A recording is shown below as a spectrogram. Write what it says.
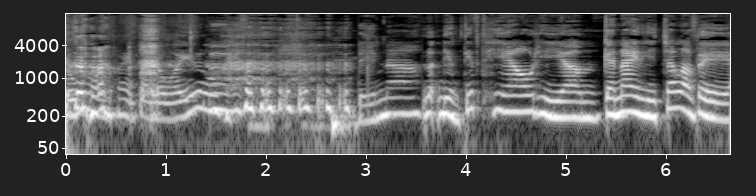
đúng rồi hoàn toàn đồng ý luôn. Đến uh, luận điểm tiếp theo thì um, cái này thì chắc là về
